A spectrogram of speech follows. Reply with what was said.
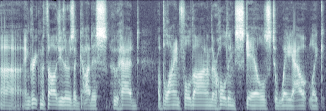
uh, in Greek mythology, there was a goddess who had a blindfold on and they're holding scales to weigh out like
